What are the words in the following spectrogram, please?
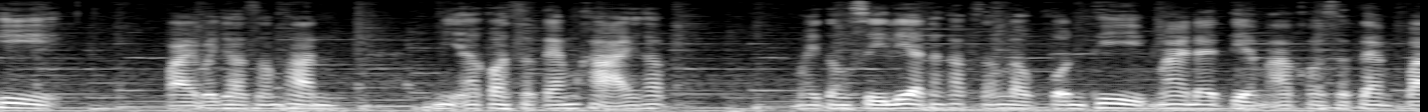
ที่ฝ่ายประชาสัมพันธ์ มีอากรสแตมขายครับ ไม่ต้องซีเรียสนะครับสำหรับคนที่ไม่ได้เตรียมอากรสแตมไป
